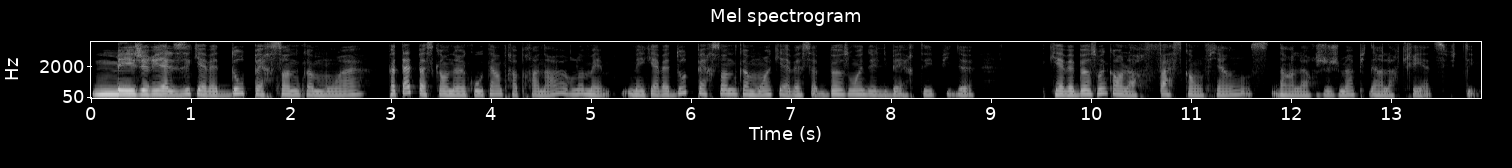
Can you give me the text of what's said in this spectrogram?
Mais j'ai réalisé qu'il y avait d'autres personnes comme moi, peut-être parce qu'on a un côté entrepreneur, là, mais, mais qu'il y avait d'autres personnes comme moi qui avaient ce besoin de liberté, puis de, qui avaient besoin qu'on leur fasse confiance dans leur jugement, puis dans leur créativité.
